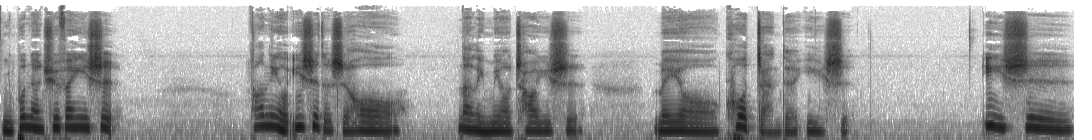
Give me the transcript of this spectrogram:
你不能区分意识。当你有意识的时候，那里没有超意识，没有扩展的意识。意识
